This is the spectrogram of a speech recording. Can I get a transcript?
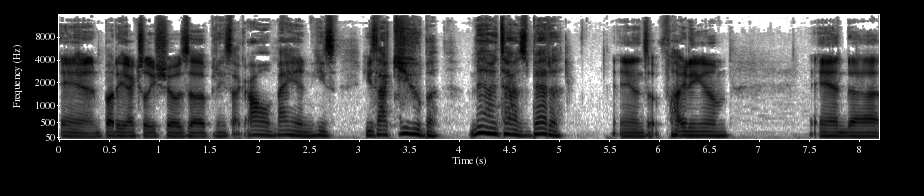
And Buddy actually shows up and he's like, oh man, he's he's like you, but a million times better. And ends up fighting him. And uh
